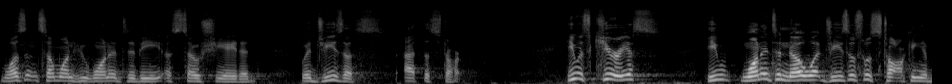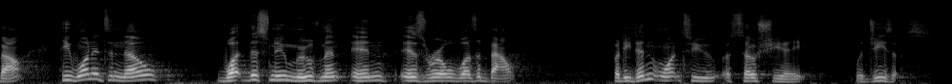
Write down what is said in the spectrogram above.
wasn't someone who wanted to be associated with Jesus at the start. He was curious. He wanted to know what Jesus was talking about. He wanted to know what this new movement in Israel was about, but he didn't want to associate with Jesus.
